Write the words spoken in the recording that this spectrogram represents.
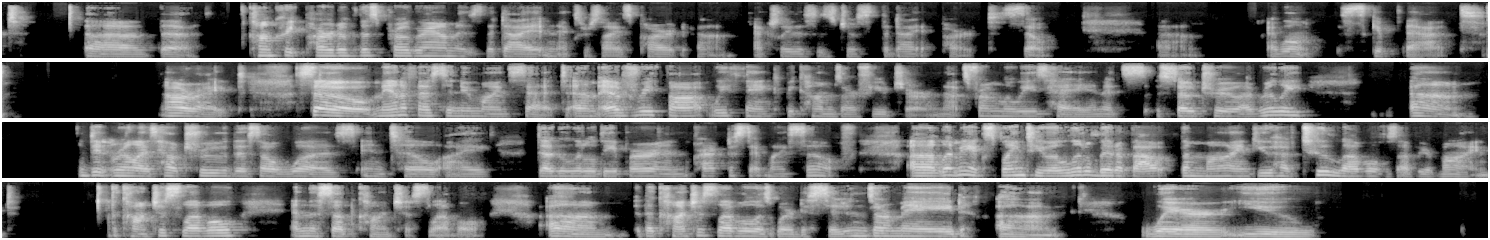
uh, the concrete part of this program is the diet and exercise part. Um, actually, this is just the diet part. So um, I won't skip that. All right. So, manifest a new mindset. Um, every thought we think becomes our future. And that's from Louise Hay. And it's so true. I really um, didn't realize how true this all was until I dug a little deeper and practiced it myself. Uh, let me explain to you a little bit about the mind. You have two levels of your mind the conscious level and the subconscious level. Um, the conscious level is where decisions are made, um, where you,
